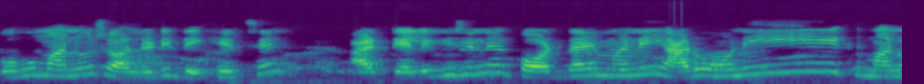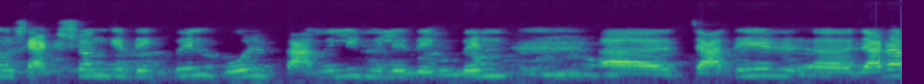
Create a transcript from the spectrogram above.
বহু মানুষ অলরেডি দেখেছেন আর টেলিভিশনের পর্দায় মানেই আরও অনেক মানুষ একসঙ্গে দেখবেন হোল ফ্যামিলি মিলে দেখবেন যাদের যারা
